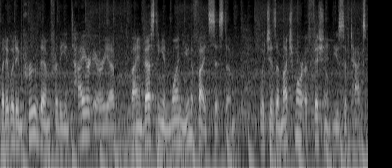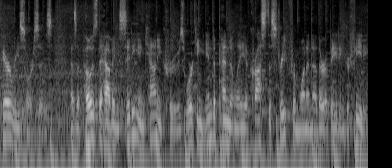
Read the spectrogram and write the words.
but it would improve them for the entire area by investing in one unified system, which is a much more efficient use of taxpayer resources, as opposed to having city and county crews working independently across the street from one another abating graffiti.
